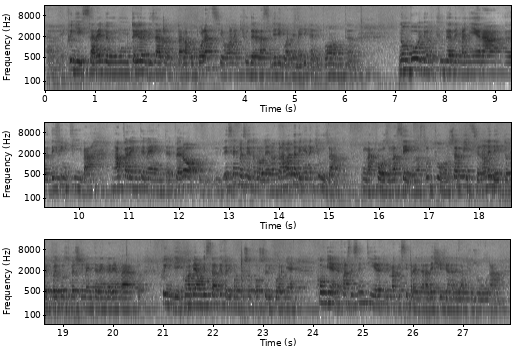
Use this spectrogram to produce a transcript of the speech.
eh, quindi sarebbe un ulteriore disagio per la popolazione chiudere la sede di guardia medica di Ponte. Non vogliono chiuderla in maniera eh, definitiva, apparentemente, però è sempre il solito problema che una volta che viene chiusa una cosa, una sede, una struttura, un servizio, non è detto che poi così facilmente venga riaperto. Quindi, come abbiamo visto anche per il pronto soccorso di Fournier, conviene farsi sentire prima che si prenda la decisione della chiusura.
